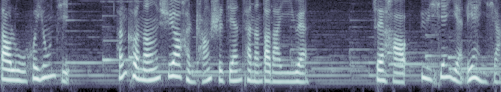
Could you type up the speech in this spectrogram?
道路会拥挤，很可能需要很长时间才能到达医院，最好预先演练一下。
